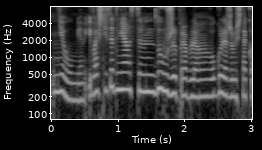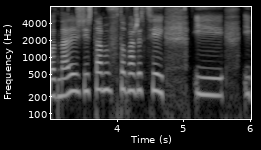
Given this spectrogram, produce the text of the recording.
nie umiem. I właśnie wtedy miałam z tym duży problem w ogóle, żeby się tak odnaleźć gdzieś tam w towarzystwie i, i,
